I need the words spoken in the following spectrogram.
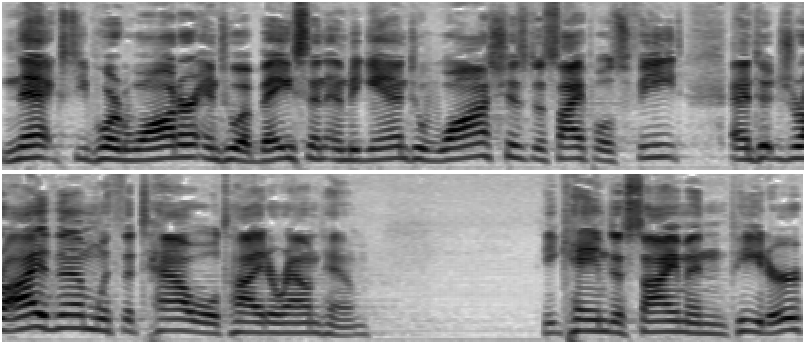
Next, he poured water into a basin and began to wash his disciples' feet and to dry them with the towel tied around him. He came to Simon Peter,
